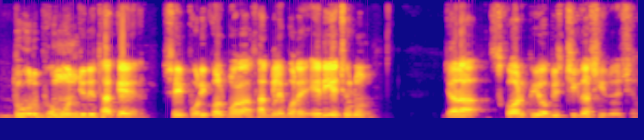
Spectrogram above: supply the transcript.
দূর ভ্রমণ যদি থাকে, সেই পরিকল্পনা থাকলে পরে এড়িয়ে চলুন। যারা স্করপিও বৃশ্চিক রাশি রয়েছেন,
